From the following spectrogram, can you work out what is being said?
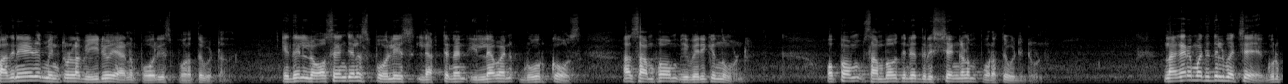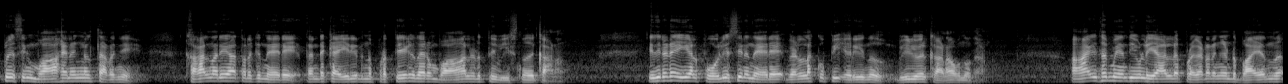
പതിനേഴ് മിനിറ്റുള്ള വീഡിയോയാണ് പോലീസ് പുറത്തുവിട്ടത്. ഇതിൽ ലോസ് ഏഞ്ചലസ് പോലീസ് ലഫ്റ്റനന്റ് ഇലവൻ ബ്രൂർക്കോസ് ആ സംഭവം വിവരിക്കുന്നുമുണ്ട്. ഒപ്പം സംഭവത്തിന്റെ ദൃശ്യങ്ങളും പുറത്തുവിട്ടിട്ടുണ്ട്. നഗരമധ്യത്തിൽ വെച്ച് ഗുർപ്രീത് സിംഗ് വാഹനങ്ങൾ തടഞ്ഞ് കാൽനടയാത്രയ്ക്ക് നേരെ തന്റെ കയ്യിലിരുന്ന് പ്രത്യേകതരം വാളെടുത്ത് വീശുന്നത് കാണാം. ഇതിനിടെ ഇയാൾ പോലീസിന് നേരെ വെള്ളക്കുപ്പി എറിയുന്നതും വീഡിയോയിൽ കാണാവുന്നതാണ്. ആയുധമേന്തിയുള്ള ഇയാളുടെ പ്രകടനം കണ്ട് ഭയന്ന്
